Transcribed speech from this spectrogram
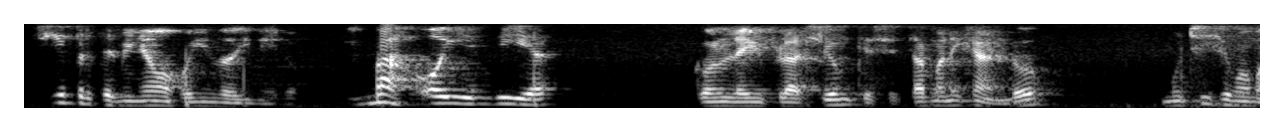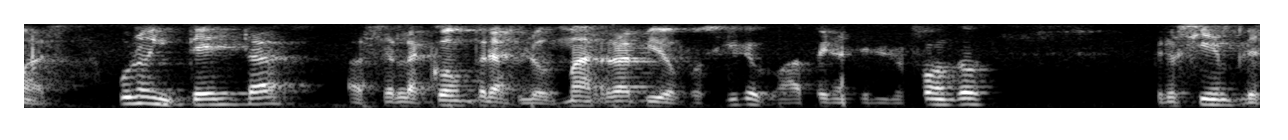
siempre terminamos poniendo dinero. Y más hoy en día, con la inflación que se está manejando, muchísimo más. Uno intenta hacer las compras lo más rápido posible, como apenas tener los fondos, pero siempre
